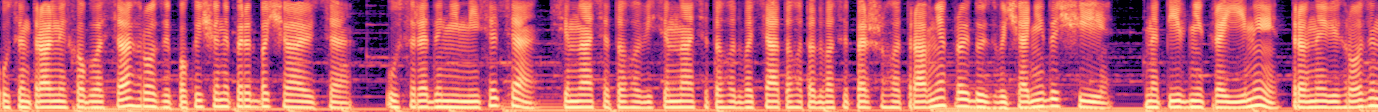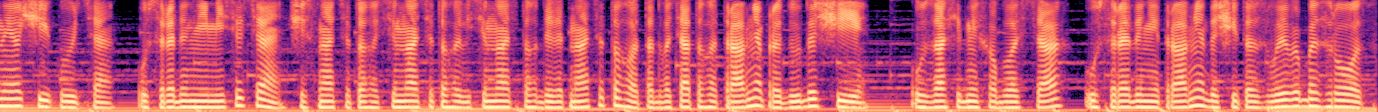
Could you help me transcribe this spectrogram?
У центральних областях грози поки що не передбачаються. У середині місяця 17, 18, 20 та 21 травня пройдуть звичайні дощі. На півдні країни травневі грози не очікуються. У середині місяця 16, 17, 18, 19 та 20 травня пройдуть дощі. У західних областях у середині травня дощі та зливи без гроз.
